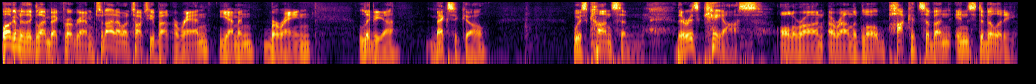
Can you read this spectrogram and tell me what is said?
Welcome to the Glenn Beck program. Tonight I want to talk to you about Iran, Yemen, Bahrain, Libya, Mexico, Wisconsin. There is chaos all around, around the globe, pockets of instability.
